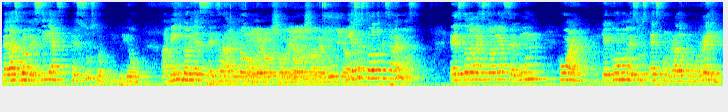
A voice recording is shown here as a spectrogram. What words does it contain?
de las profecías, Jesús lo cumplió. Amén, gloria al Señor. Poderoso Dios, aleluya. Y eso es todo lo que sabemos. Es toda la historia según Juan, que como Jesús es honrado como rey.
